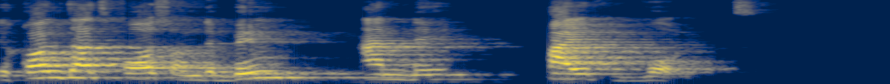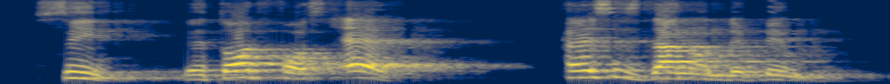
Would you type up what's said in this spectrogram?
the contact force on the beam, and the pivot. C. The third force F presses down on the beam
